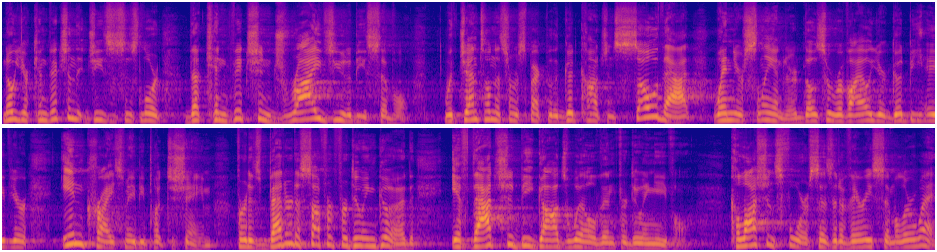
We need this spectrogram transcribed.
No, your conviction that Jesus is Lord, the conviction drives you to be civil with gentleness and respect, with a good conscience, so that when you're slandered, those who revile your good behavior in Christ may be put to shame. For it is better to suffer for doing good, if that should be God's will, than for doing evil. Colossians 4 says it a very similar way.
